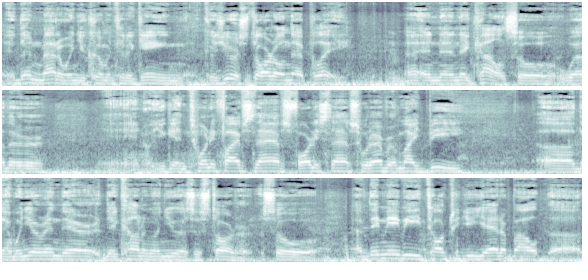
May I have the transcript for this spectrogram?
it doesn't matter when you come into the game because you're a starter on that play, mm-hmm. and then they count. So whether you know you're getting 25 snaps, 40 snaps, whatever it might be, uh, that when you're in there, they're counting on you as a starter. So, have they maybe talked to you yet about uh,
